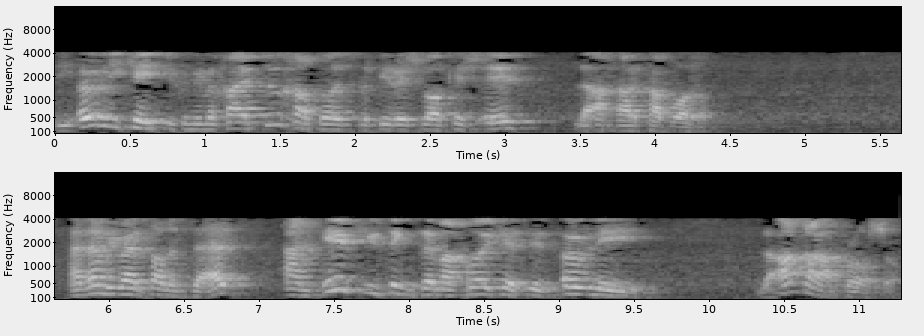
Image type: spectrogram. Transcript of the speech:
the only case you can be Mechayiv two Chatos for Rish Lakish is La'achar Kaporo. And then we went on and said, and if you think the Machlokes is only La'achar Hafrosha,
